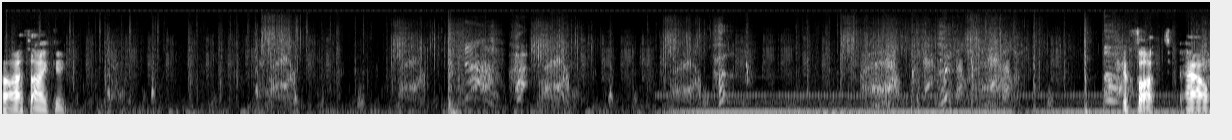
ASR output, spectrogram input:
Oh, I thought I could. Get fucked. Ow.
